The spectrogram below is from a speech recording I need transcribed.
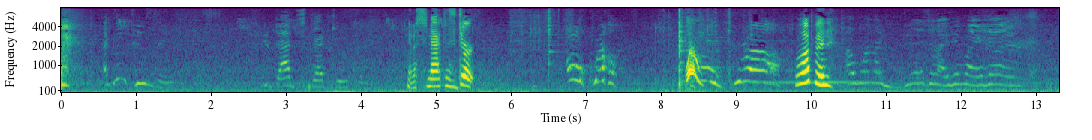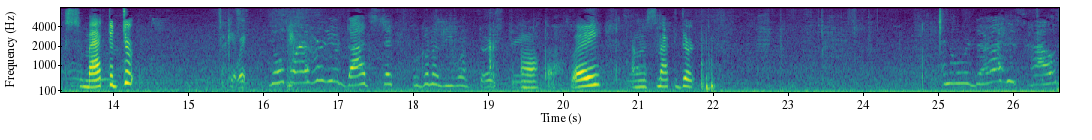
I think Tuesday. Your dad said Tuesday. I'm gonna smack this dirt. Oh crap! Woo! Oh crap! What happened? I went like this and I hit my head. Smack the dirt. Okay, wait. No, but I heard your dad say we're gonna leave on Thursday. Okay, ready? I'm gonna smack the dirt. And over there at his house,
